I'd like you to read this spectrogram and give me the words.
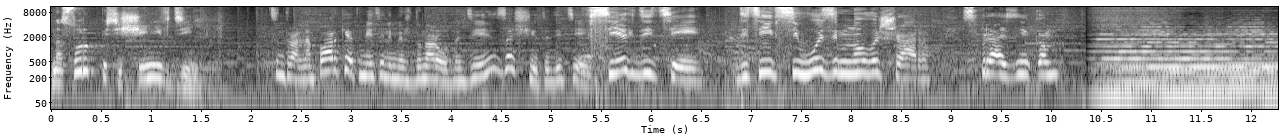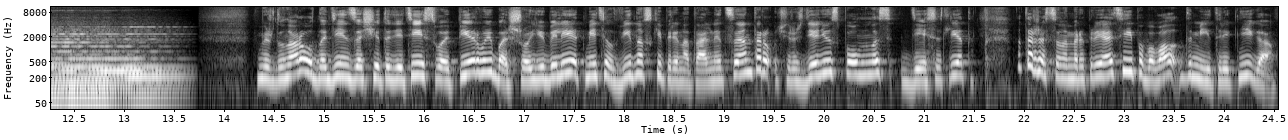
на 40 посещений в день. В Центральном парке отметили Международный день защиты детей. Всех детей, детей всего земного шара. С праздником! В Международный день защиты детей свой первый большой юбилей отметил Видновский перинатальный центр. Учреждению исполнилось 10 лет. На торжественном мероприятии побывал Дмитрий Книга.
